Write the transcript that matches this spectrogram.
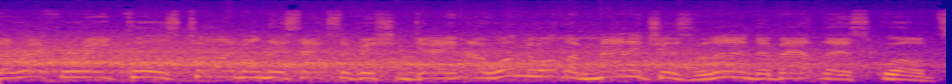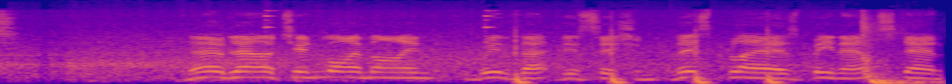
the referee calls time on this exhibition game. I wonder what the managers learned about their squads. No doubt in my mind with that decision. This player has been outstanding.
